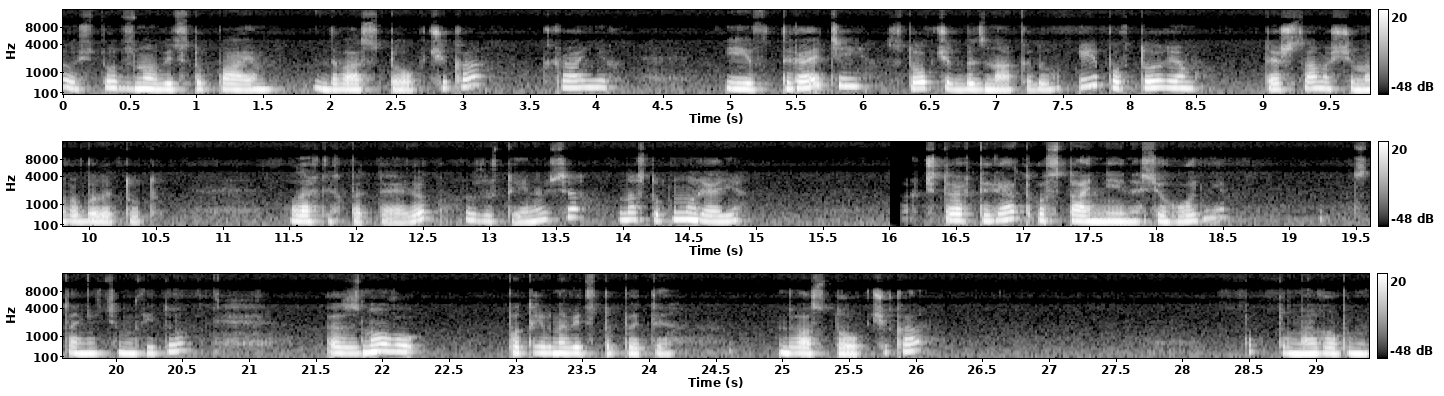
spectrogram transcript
ось тут знову відступаємо два стовпчика крайніх. І в третій стовпчик без накиду. І повторюємо те ж саме, що ми робили тут. Легких петельок. Зустрінемося в наступному ряді. Четвертий ряд, останній на сьогодні. Останній в цьому відео. Знову потрібно відступити два стовпчика. Тобто ми робимо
